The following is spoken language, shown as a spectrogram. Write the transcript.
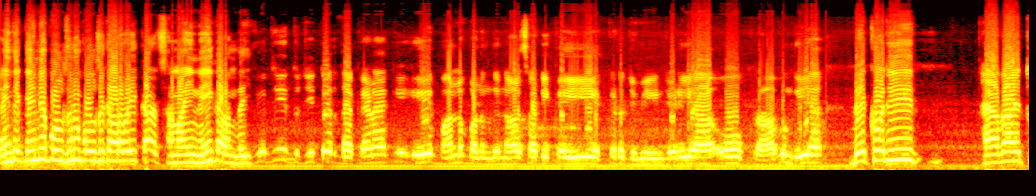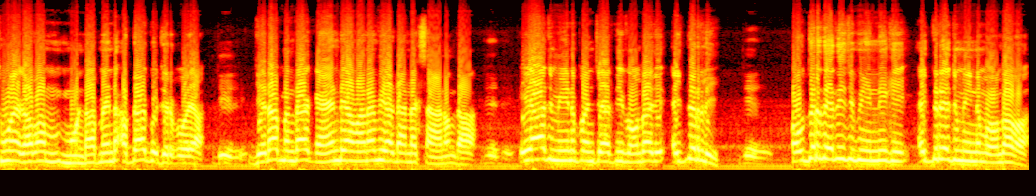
ਅਸੀਂ ਤੇ ਕਹਿੰਦੇ ਪੁਲਿਸ ਨੂੰ ਪੁਲਿਸ ਕਾਰਵਾਈ ਕਰ- ਸੁਣਵਾਈ ਨਹੀਂ ਕਰਨ ਦੀ ਵੀਰ ਜੀ ਦੂਜੀ ਧਿਰ ਦਾ ਕਹਿਣਾ ਕਿ ਇਹ ਬੰਨ ਬਣਨ ਦੇ ਨਾਲ ਸਾਡੀ ਕਈ ਏਕੜ ਜ਼ਮੀਨ ਜਿਹੜੀ ਆ ਉਹ ਖਰਾਬ ਹੁੰਦੀ ਆ। ਦੇਖੋ ਜੀ ਫਾਇਦਾ ਇੱਥੋਂ ਹੈਗਾ ਵਾ ਮੁੰਡਾ ਪਿੰਡ ਅੱਧਾ ਗੁਜਰਪੁਰ ਆ। ਜੀ ਜੀ। ਜਿਹੜਾ ਬੰਦਾ ਕਹਿਣ ਡਿਆ ਵਾ ਨਾ ਵੀ ਸਾਡਾ ਨੁਕਸਾਨ ਹੁੰਦਾ ਇਹ ਆ ਜ਼ਮੀਨ ਪੰਚਾਇਤੀ ਵਾਹੁੰਦਾ ਜੇ ਇਧਰਲੀ। ਉਧਰ ਤੇ ਇਹਦੀ ਜ਼ਮੀਨ ਨਹੀਂ ਗਈ ਇੱਧਰ ਇਹ ਜ਼ਮੀਨ ਵਾਹੁੰਦਾ ਵਾ।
